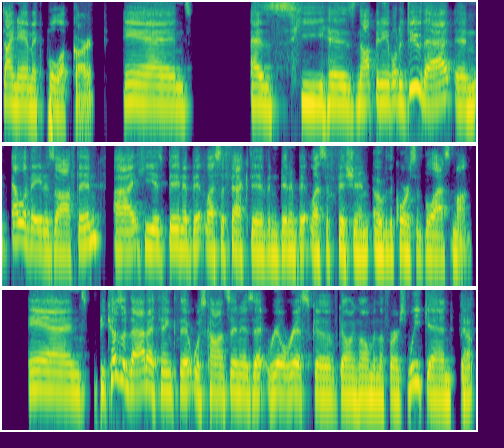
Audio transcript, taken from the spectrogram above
dynamic pull up guard. And as he has not been able to do that and elevate as often, uh, he has been a bit less effective and been a bit less efficient over the course of the last month. And because of that, I think that Wisconsin is at real risk of going home in the first weekend. Yep.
